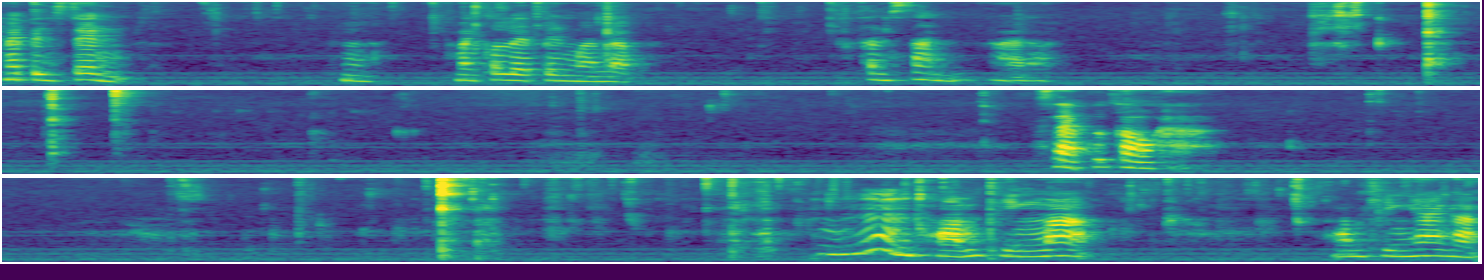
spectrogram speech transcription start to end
ไม่เป็นเส้น มันก็เลยเป็นเหมือนแบบ สั้นๆนะคะเนาะแซ่บคือเก่าค่ะ อืม หอมขิงมาก หอมขิงแห้งค่ะ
